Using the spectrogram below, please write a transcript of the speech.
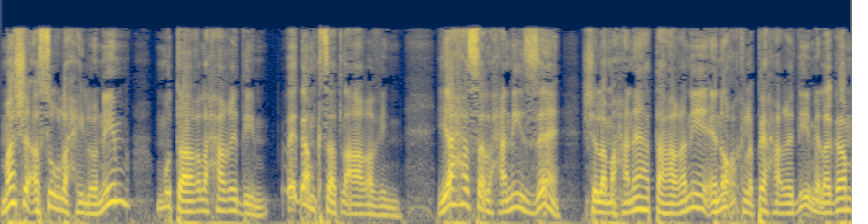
מה שאסור לחילונים, מותר לחרדים, וגם קצת לערבים. יחס סלחני זה של המחנה הטהרני אינו רק כלפי חרדים, אלא גם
